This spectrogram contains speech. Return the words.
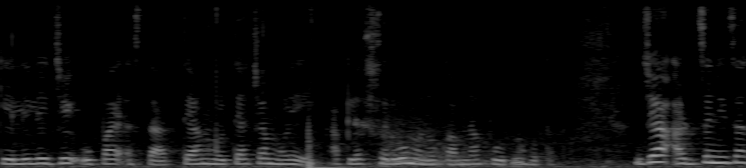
केलेले जे उपाय असतात त्यामुळे त्याच्यामुळे आपल्या सर्व मनोकामना पूर्ण होतात. ज्या अडचणीचा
